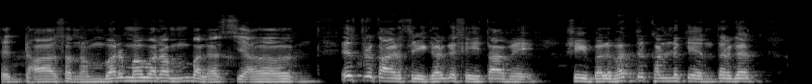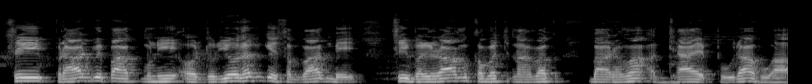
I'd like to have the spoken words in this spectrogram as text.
सिद्धासनम वर्म वरम बलस्य। इस प्रकार श्री गर्ग सीता में श्री बलभद्र खंड के अंतर्गत श्री प्राण विपाक मुनि और दुर्योधन के संवाद में श्री बलराम कवच नामक बारहवा अध्याय पूरा हुआ।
